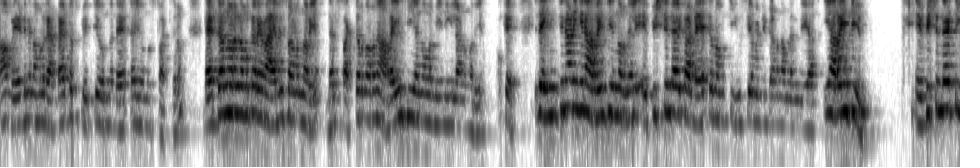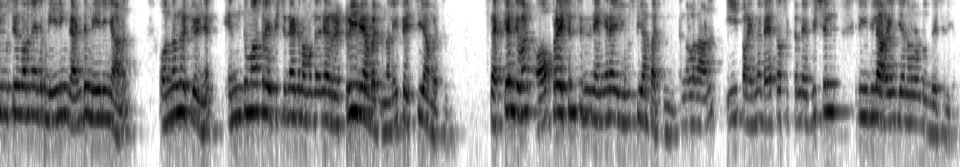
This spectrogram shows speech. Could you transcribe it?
ആ വേർഡിനെ നമ്മൾ രണ്ടായിട്ട് സ്പ്ലിറ്റ് ചെയ്യുന്ന ഡാറ്റ ഡാറ്റയും ഒന്ന് സ്ട്രക്ചറും ഡാറ്റ എന്ന് പറഞ്ഞാൽ നമുക്കറിയാം വാല്യൂസ് ആണെന്ന് അറിയാം. ദെൻ സ്ട്രക്ചർ എന്ന് പറഞ്ഞാൽ അറേഞ്ച് ചെയ്യുക എന്നുള്ള മീനിങ്ങിലാണെന്ന് അറിയാം. ഓക്കെ ഇത് എന്തിനാണ് ഇങ്ങനെ അറേഞ്ച് ചെയ്യുന്ന പറഞ്ഞാൽ എഫിഷ്യന്റ് ആയിട്ട് ആ ഡാറ്റ നമുക്ക് യൂസ് ചെയ്യാൻ വേണ്ടിയിട്ടാണ് നമ്മൾ എന്ത് ചെയ്യുക? ഈ അറേഞ്ച് ചെയ്യുന്നത്. എഫിഷ്യന്റ് ആയിട്ട് യൂസ് ചെയ്യുന്ന പറഞ്ഞാൽ അതിന്റെ മീനിങ് രണ്ട് മീനിങ് ആണ്. ഒന്നെന്ന് വെച്ച് കഴിഞ്ഞാൽ എന്തുമാത്രം എഫിഷ്യന്റ് ആയിട്ട് നമുക്ക് അതിനെ റിട്രീവ് ചെയ്യാൻ പറ്റുന്നു അല്ലെങ്കിൽ ഫെച്ച് ചെയ്യാൻ പറ്റുന്നു സെക്കൻഡ് വൺ ഓപ്പറേഷൻസ് ഇതിനെ എങ്ങനെ യൂസ് ചെയ്യാൻ പറ്റും എന്നുള്ളതാണ് ഈ പറയുന്ന ഡാറ്റ സ്ട്രക്ചറിന്റെ എഫിഷ്യൻ രീതിയിൽ അറേഞ്ച് ചെയ്യുന്നതുകൊണ്ട് ഉദ്ദേശിച്ചിരിക്കുന്നത്.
